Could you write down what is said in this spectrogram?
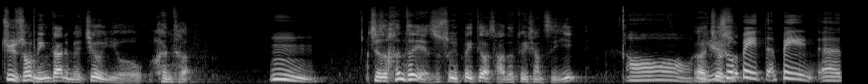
据说名单里面就有亨特，嗯，就是亨特也是属于被调查的对象之一，哦，呃就是你是说被被呃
